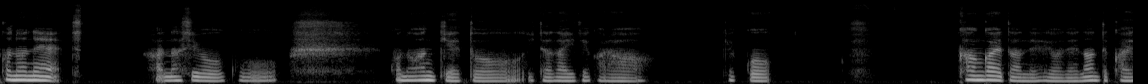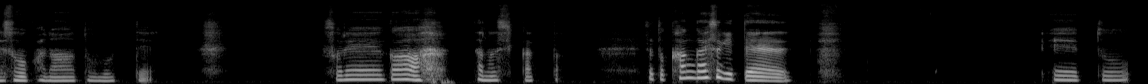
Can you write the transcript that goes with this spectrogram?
このね、話をこう、このアンケートをいただいてから、結構考えたんですよね。なんて返そうかなと思って。それが 楽しかった。ちょっと考えすぎて、えっ、ー、と、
